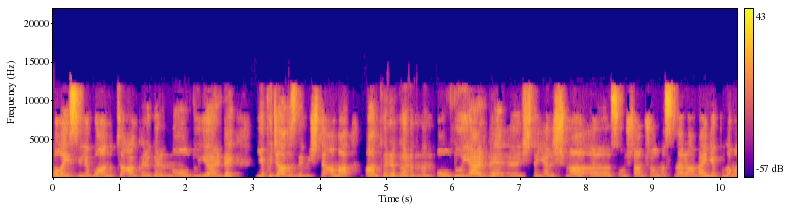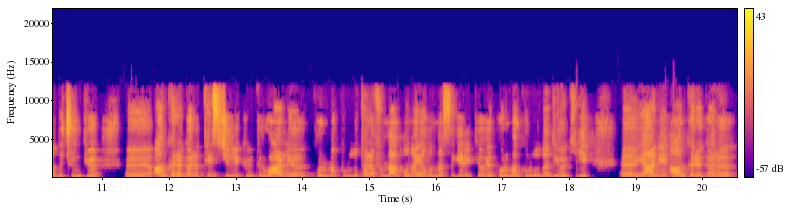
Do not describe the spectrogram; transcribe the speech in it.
Dolayısıyla bu anıtı Ankara Garı'nın olduğu yerde yapacağız demişti ama Ankara Garı'nın olduğu yerde e, işte yarışma e, sonuçlanmış olmasına rağmen yapılamadı. Çünkü e, Ankara Garı tescilli kültür varlığı koruma kurulu tarafından onay alınması gerekiyor ve koruma kurulu da diyor ki ee, yani Ankara Garı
